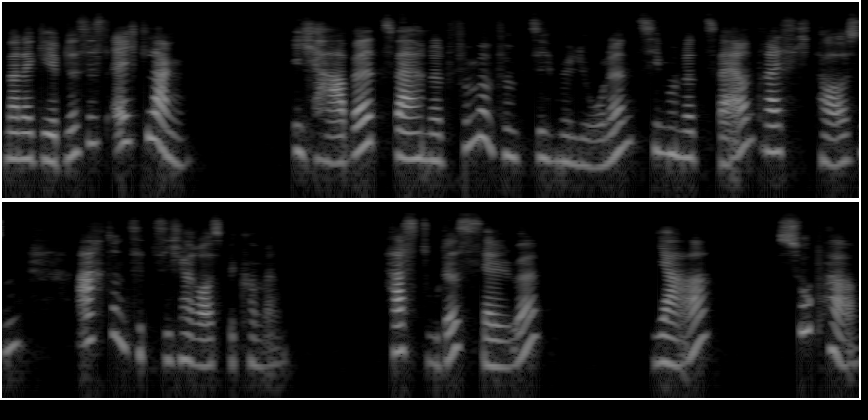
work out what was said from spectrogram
mein Ergebnis ist echt lang. Ich habe 255.732.078 herausbekommen. Hast du dasselbe? Ja? Super.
